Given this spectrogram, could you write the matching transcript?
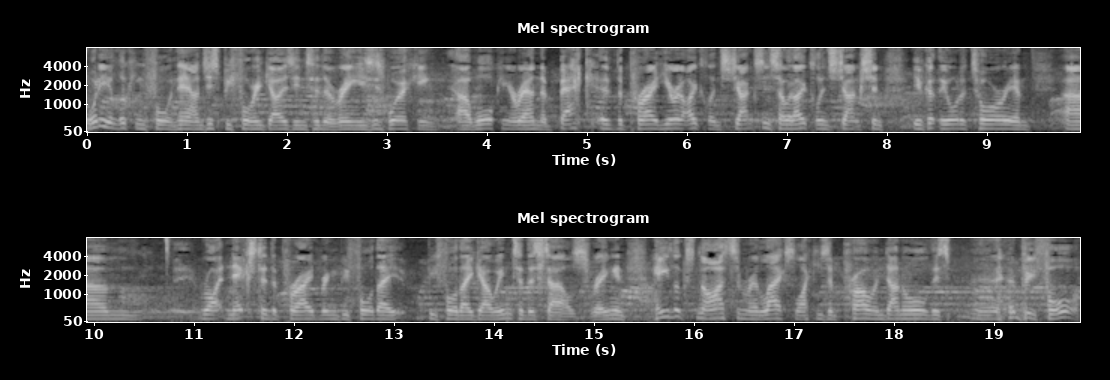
What are you looking for now? Just before he goes into the ring, he's just working, uh, walking around the back of the parade here at Oaklands Junction. So at Oaklands Junction, you've got the auditorium um, right next to the parade ring before they before they go into the sales ring, and he looks nice and relaxed, like he's a pro and done all this uh, before.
